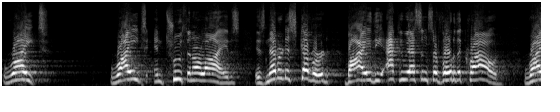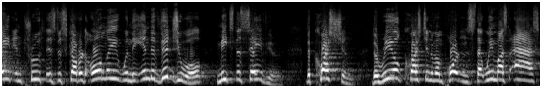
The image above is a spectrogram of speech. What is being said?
right. Right and truth in our lives is never discovered by the acquiescence or vote of the crowd. Right and truth is discovered only when the individual meets the Savior. The question, the real question of importance that we must ask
